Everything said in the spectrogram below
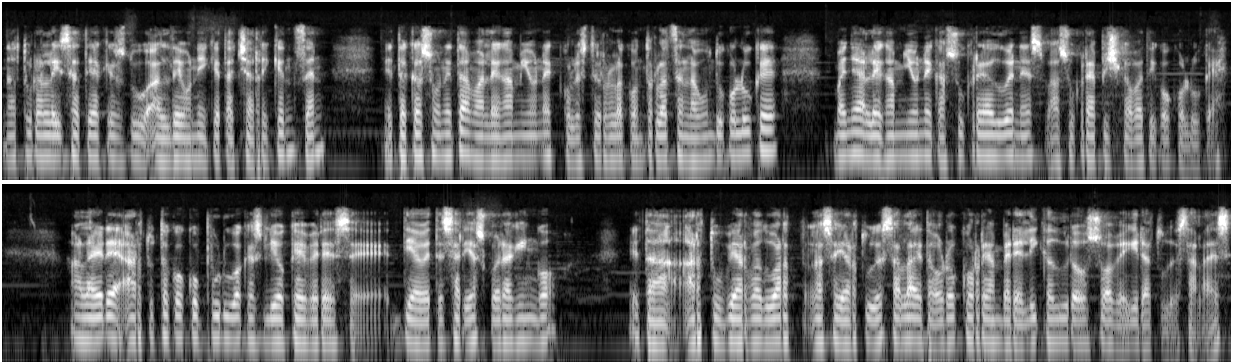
naturala izateak ez du alde honik eta txarrik entzen, eta kasu honetan, ba, legami honek kolesterola kontrolatzen lagunduko luke, baina legami honek azukrea duenez, ba, azukrea pixka batikoko luke. Hala ere, hartutako kopuruak ez lioke berez eh, diabetesari asko eragingo, eta hartu behar badu hart, lasai hartu dezala eta orokorrean bere elikadura osoa begiratu dezala, ez?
